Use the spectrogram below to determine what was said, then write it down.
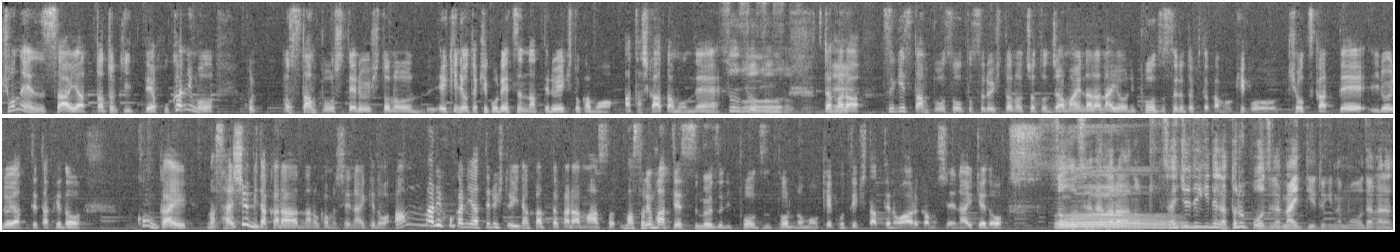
去年さやった時って他にもこのスタンプをしてる人の駅によって結構列になってる駅とかもあ確かあったもんね。そうそうそうそうそう。だから、次スタンプを押そうとする人のちょっと邪魔にならないようにポーズする時とかも結構気を使っていろいろやってたけど今回、まあ、最終日だからなのかもしれないけどあんまり他にやってる人いなかったから、まあそまあ、それもあってスムーズにポーズ取るのも結構できたっていうのはあるかもしれないけど。そうですね、だからあうのん。最終的にか取るポーズがないっていう時のもうだから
